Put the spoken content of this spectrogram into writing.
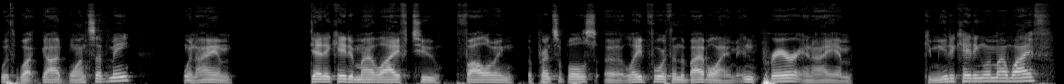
with what God wants of me, when I am dedicated my life to following the principles uh, laid forth in the Bible, I am in prayer and I am communicating with my wife,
